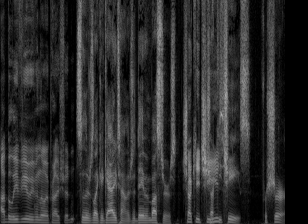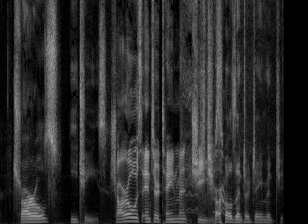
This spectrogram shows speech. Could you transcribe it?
I believe you, even though I probably shouldn't. So there's like a Gatti Town, there's a Dave and Buster's, Chuck E. Cheese. Chuck E. Cheese, for sure. Charles E. Cheese. Charles Entertainment Cheese. Charles Entertainment Cheese.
